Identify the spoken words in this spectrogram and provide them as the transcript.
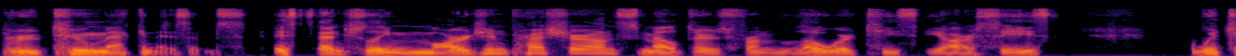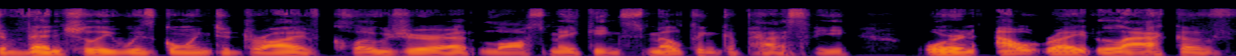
through two mechanisms. Essentially, margin pressure on smelters from lower TCRCs, which eventually was going to drive closure at loss-making smelting capacity, or an outright lack of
